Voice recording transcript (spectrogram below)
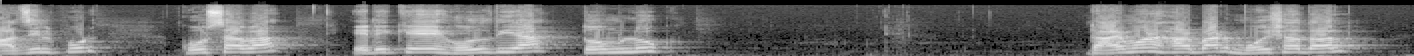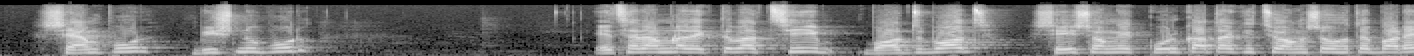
মাজিলপুর গোসাবা এদিকে হলদিয়া, তমলুক, ডায়মন্ড হারবার, মহিষাদল, শ্যামপুর, বিষ্ণুপুর। এছাড়া আমরা দেখতে পাচ্ছি বজবজ, সেই সঙ্গে কলকাতার কিছু অংশ হতে পারে।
